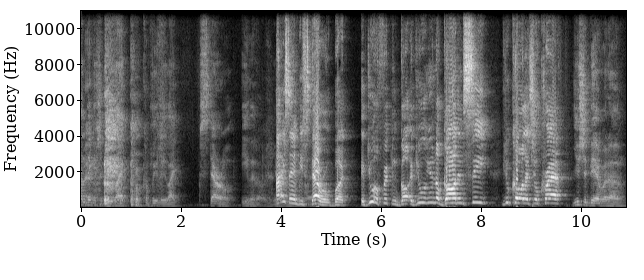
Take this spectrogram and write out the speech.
don't think it should be like completely like sterile either though. you I ain't saying be Like, sterile, but if you a freaking god, if you you know God MC, if you call it your craft, You should be able to.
